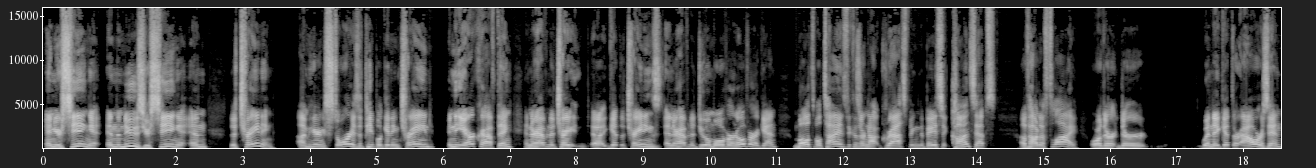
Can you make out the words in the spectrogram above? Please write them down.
And you're seeing it in the news, you're seeing it in the training. I'm hearing stories of people getting trained in the aircraft thing and they're having to tra- uh, get the trainings and they're having to do them over and over again multiple times because they're not grasping the basic concepts of how to fly or they're they're when they get their hours in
